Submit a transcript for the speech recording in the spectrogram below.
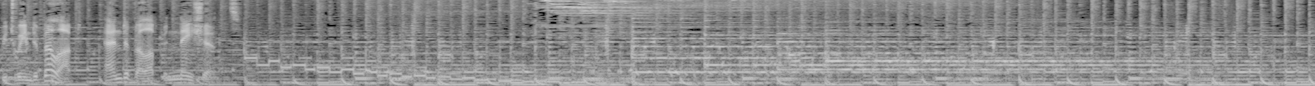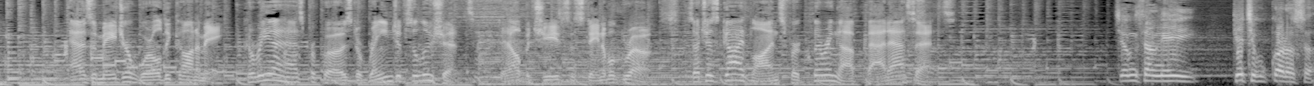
between developed and developing nations. As a major world economy, Korea has proposed a range of solutions to help achieve sustainable growth, such as guidelines for clearing up bad assets. 정상회의 개최국가로서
